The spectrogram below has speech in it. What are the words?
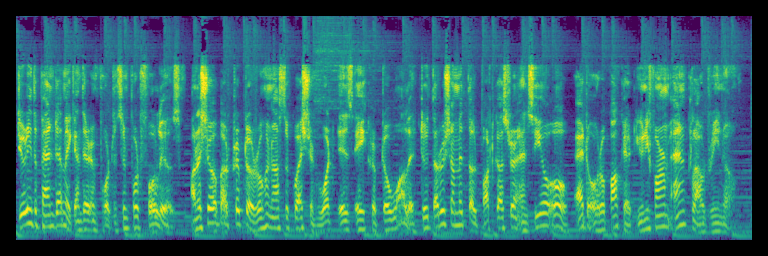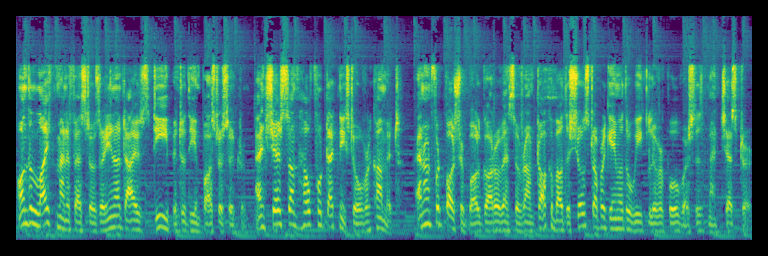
during the pandemic and their importance in portfolios. On a show about crypto, Rohan asks the question, what is a crypto wallet? To Tarusha Mittal, podcaster and COO at Oro Pocket, Uniform and Cloud Reno. On the Life Manifesto, Zarina dives deep into the imposter syndrome and shares some helpful techniques to overcome it. And on Football Football, Gaurav and Savram talk about the showstopper game of the week, Liverpool versus Manchester.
